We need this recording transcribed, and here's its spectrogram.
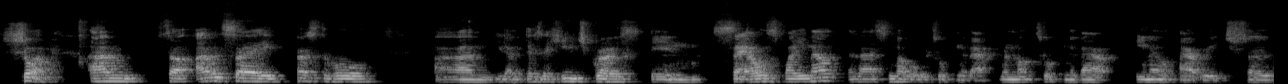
Sure. Um, so I would say, first of all, um, you know, there's a huge growth in sales by email, and that's not what we're talking about. We're not talking about email outreach. So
